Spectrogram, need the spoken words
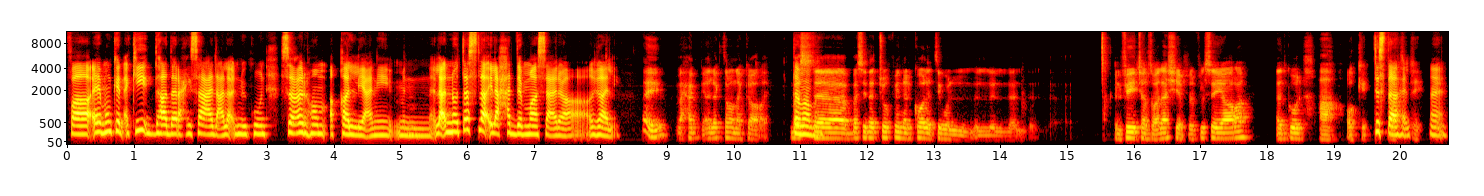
فايه ممكن أكيد هذا رح يساعد على إنه يكون سعرهم أقل يعني من لأنه تسلا إلى حد ما سعرها غالي إي حق electronic car بس. آه بس إذا تشوفين ال quality وال ال- ال- ال- ال features والأشياء في, في السيارة تقول آه okay تستاهل. إيه.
